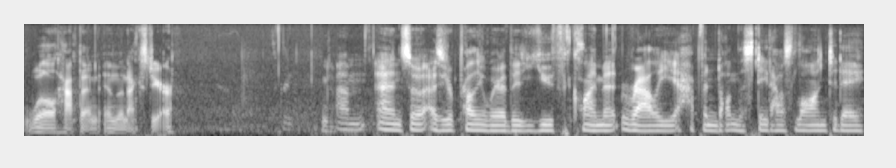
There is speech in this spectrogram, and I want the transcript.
will happen in the next year. Um, and so, as you're probably aware, the youth climate rally happened on the State House lawn today.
